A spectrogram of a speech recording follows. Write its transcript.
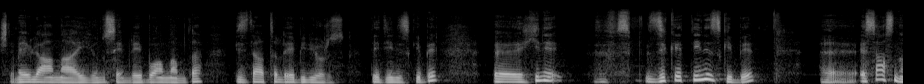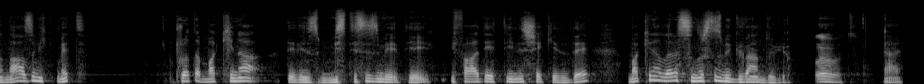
İşte Mevlana'yı, Yunus Emre'yi bu anlamda biz de hatırlayabiliyoruz dediğiniz gibi. Ee, yine zikrettiğiniz gibi e, esasında Nazım Hikmet burada makina dediğiniz mistisizmi diye ifade ettiğiniz şekilde makinalara sınırsız bir güven duyuyor. Evet. Yani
